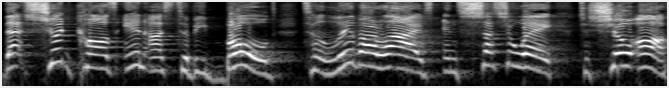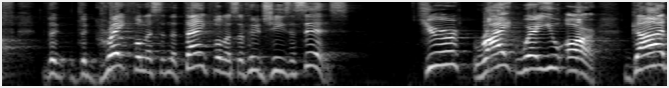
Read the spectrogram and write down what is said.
that should cause in us to be bold to live our lives in such a way to show off the, the gratefulness and the thankfulness of who Jesus is. You're right where you are. God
